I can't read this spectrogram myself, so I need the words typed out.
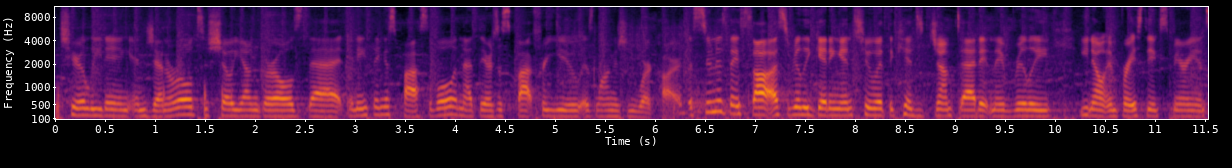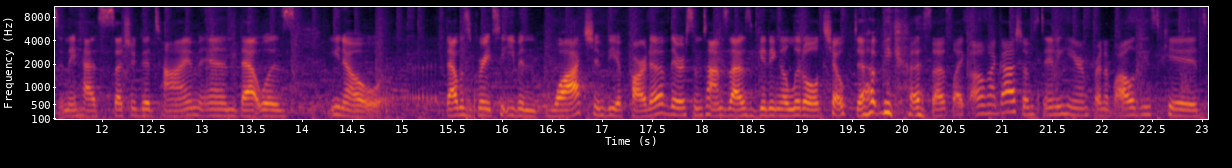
cheerleading in general to show young girls that anything is possible and that there's a spot for you as long as you work hard. As soon as they saw us really getting into it, the kids jumped at it and they really, you know, embraced the experience and they had such a good time. And that was, you know, that was great to even watch and be a part of. There were some times I was getting a little choked up because I was like, oh my gosh, I'm standing here in front of all of these kids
